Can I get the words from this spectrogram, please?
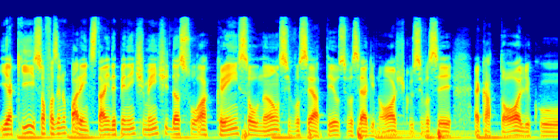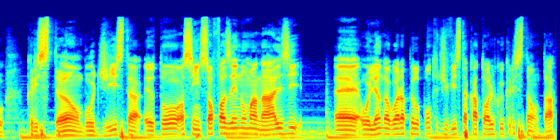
E aqui, só fazendo parênteses, tá? Independentemente da sua crença ou não, se você é ateu, se você é agnóstico, se você é católico, cristão, budista, eu tô, assim, só fazendo uma análise, é, olhando agora pelo ponto de vista católico e cristão, tá?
